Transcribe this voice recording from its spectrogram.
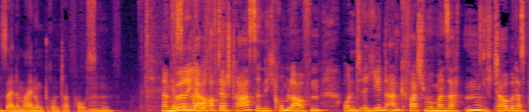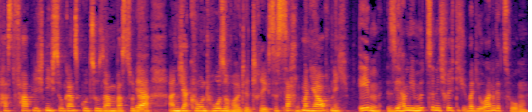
seine Meinung drunter posten. Man Gestern würde ja auch auf der Straße nicht rumlaufen und jeden anquatschen, wo man sagt, "Hm, ich glaube, das passt farblich nicht so ganz gut zusammen, was du Ja. da an Jacke und Hose heute trägst. Das sagt man ja auch nicht. Eben, sie haben die Mütze nicht richtig über die Ohren gezogen.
